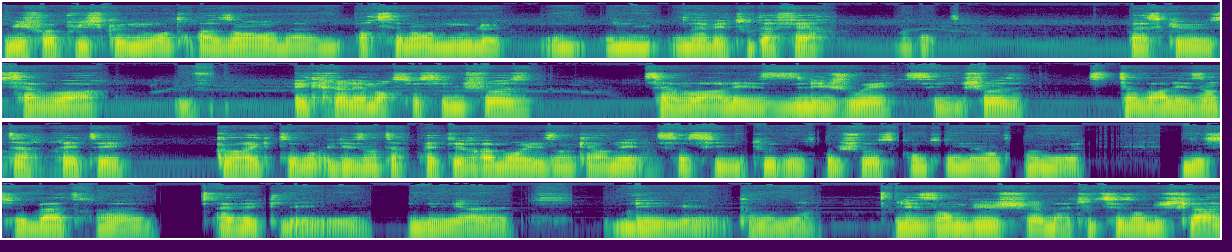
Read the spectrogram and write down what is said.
huit fois plus que nous en trois ans, ben, forcément nous on- on avait tout à faire en fait. Parce que savoir écrire les morceaux c'est une chose, savoir les, les jouer c'est une chose, savoir les interpréter correctement et les interpréter vraiment et les incarner, ça c'est une toute autre chose quand on est en train de, de se battre euh, avec les les euh, les euh, comment dire les embûches, bah, toutes ces embûches là,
